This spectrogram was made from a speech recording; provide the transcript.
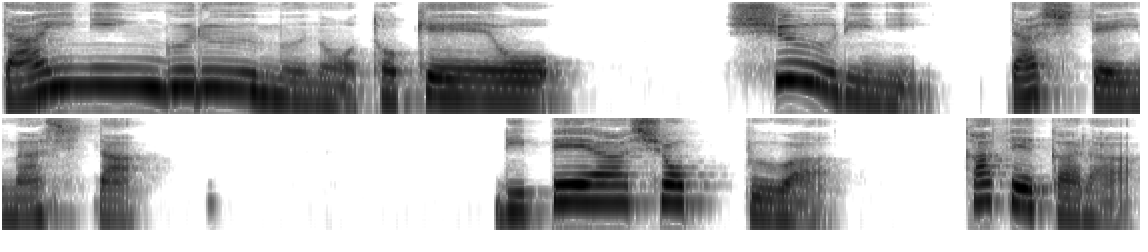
ダイニングルームの時計を修理に出していました。リペアショップはカフェから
